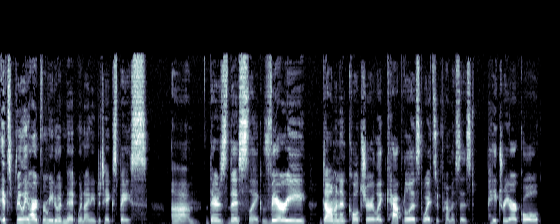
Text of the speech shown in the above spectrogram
it's really hard for me to admit when I need to take space. Um, there's this like very dominant culture, like capitalist, white supremacist, patriarchal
